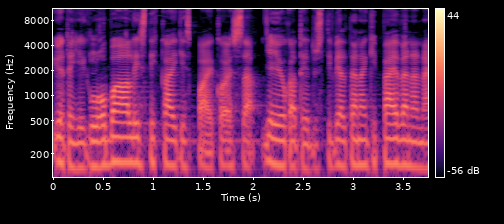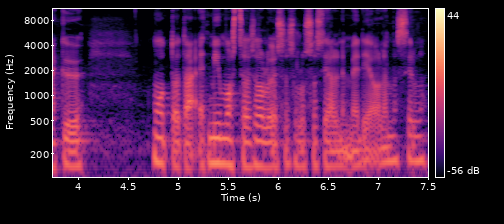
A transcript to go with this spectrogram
jotenkin globaalisti kaikissa paikoissa, ja joka tietysti vielä tänäkin päivänä näkyy, mutta tota, että millaista se olisi ollut, jos olisi ollut sosiaalinen media olemassa silloin.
